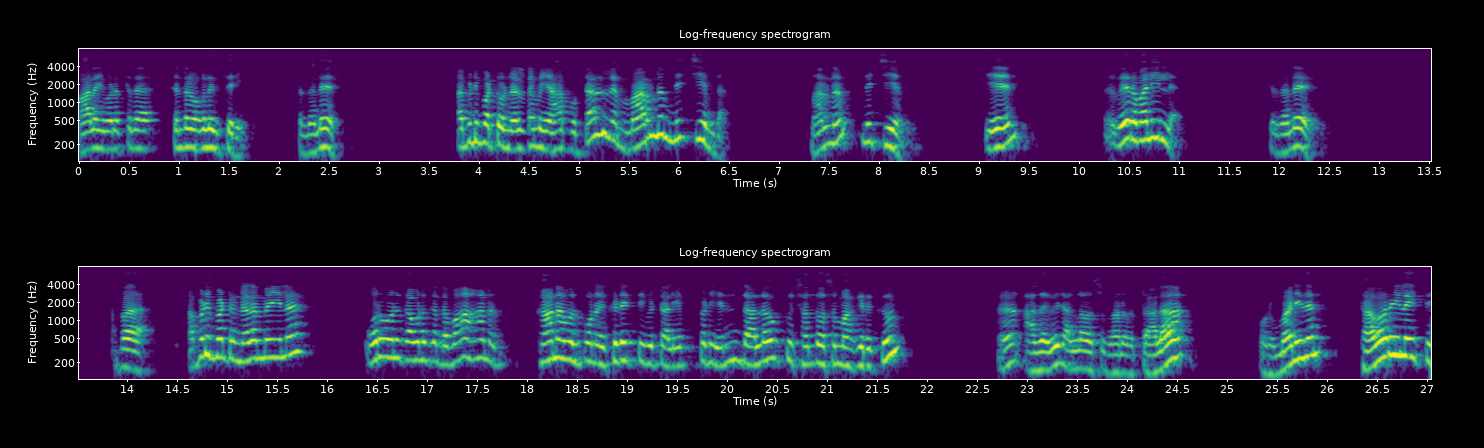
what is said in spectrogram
பாலைவனத்துல சென்றவங்களுக்கு தெரியும். சரிதானே? அப்படிப்பட்ட ஒரு நிலைமையாக போட்டால் மரணம் நிச்சயம்தான். மரணம் நிச்சயம். ஏன்? வேற வழி இல்லை. சரிதானே? அப்ப அப்படிப்பட்ட நிலைமையில ஒருவனுக்கு அவனுக்கு அந்த வாகனம் காணாமல் போன கிடைத்து விட்டால் எப்படி எந்த அளவுக்கு சந்தோஷமாக இருக்கும்? அதை விட அல்லாஹ் சுபானவத்தாலா ஒரு மனிதன் தவறிழைத்து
